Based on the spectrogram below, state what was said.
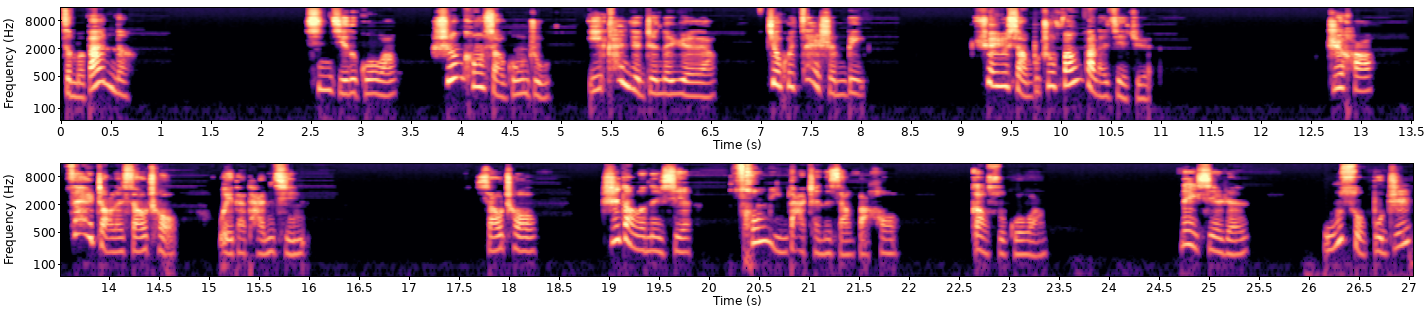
怎么办呢？心急的国王深恐小公主一看见真的月亮就会再生病，却又想不出方法来解决，只好再找来小丑为他弹琴。小丑知道了那些聪明大臣的想法后。告诉国王，那些人无所不知。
